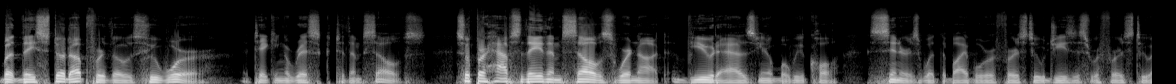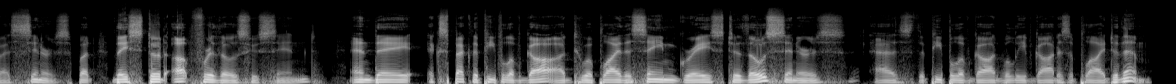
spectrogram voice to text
but they stood up for those who were taking a risk to themselves. So perhaps they themselves were not viewed as, you know, what we call sinners, what the Bible refers to, Jesus refers to as sinners. But they stood up for those who sinned, and they expect the people of God to apply the same grace to those sinners as the people of God believe God has applied to them.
